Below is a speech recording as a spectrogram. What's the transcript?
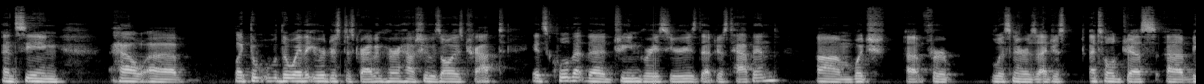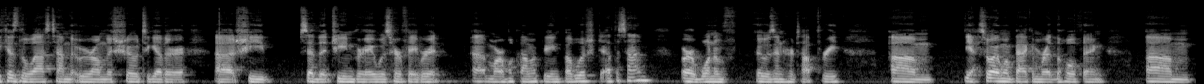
and seeing how uh, like the the way that you were just describing her, how she was always trapped. It's cool that the Jean Grey series that just happened, um, which uh, for listeners, I just I told Jess uh, because the last time that we were on this show together, uh, she said that Jean Grey was her favorite uh, Marvel comic being published at the time, or one of it was in her top three. Um, yeah, so I went back and read the whole thing. Um,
